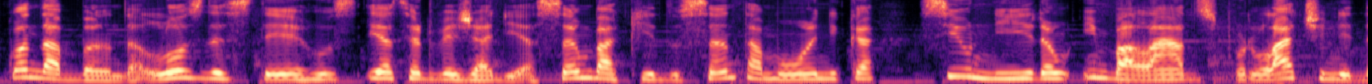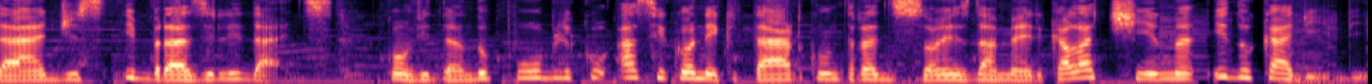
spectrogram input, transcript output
quando a banda Los Desterros e a cervejaria Sambaqui do Santa Mônica se uniram embalados por latinidades e brasilidades, convidando o público a se conectar com tradições da América Latina e do Caribe.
